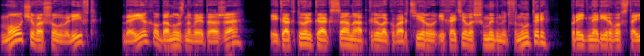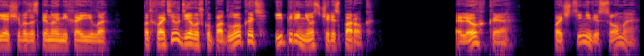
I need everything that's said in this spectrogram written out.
Молча вошел в лифт, доехал до нужного этажа, и как только Оксана открыла квартиру и хотела шмыгнуть внутрь, проигнорировав стоящего за спиной Михаила, подхватил девушку под локоть и перенес через порог. Легкая, почти невесомая.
